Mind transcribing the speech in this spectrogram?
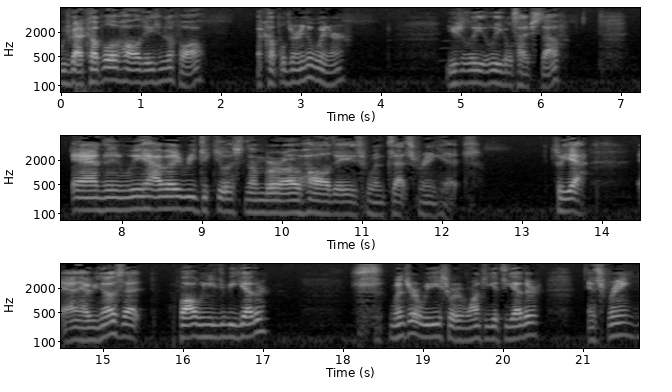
we've got a couple of holidays in the fall, a couple during the winter, usually legal type stuff, and then we have a ridiculous number of holidays when that spring hits. So yeah, and have you noticed that fall we need to be together? Winter we sort of want to get together, and spring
